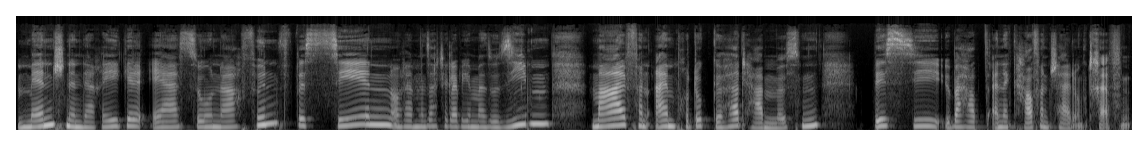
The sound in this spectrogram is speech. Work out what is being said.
Menschen in der Regel erst so nach fünf bis zehn oder man sagt ja, glaube ich, immer so sieben Mal von einem Produkt gehört haben müssen, bis sie überhaupt eine Kaufentscheidung treffen.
